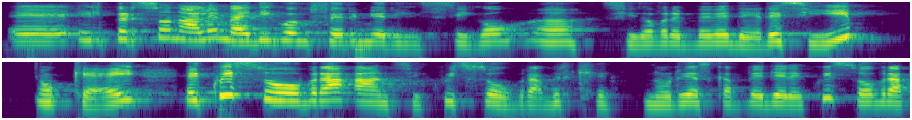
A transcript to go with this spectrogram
eh, il personale medico infermieristico. Eh, si dovrebbe vedere, sì. Ok, e qui sopra, anzi qui sopra perché non riesco a vedere qui sopra,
